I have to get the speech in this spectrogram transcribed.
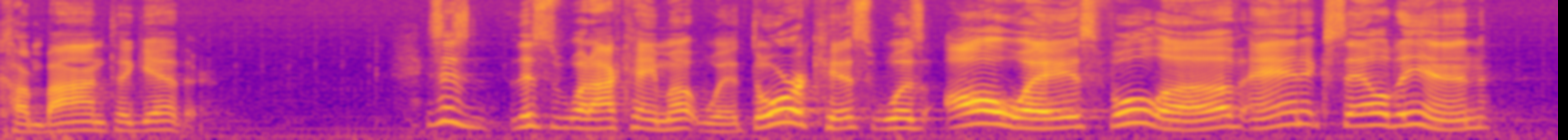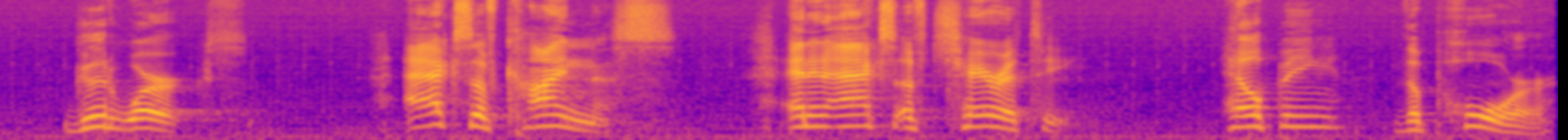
combined together. It says, this is what I came up with. Dorcas was always full of and excelled in good works, acts of kindness, and in acts of charity, helping the poor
